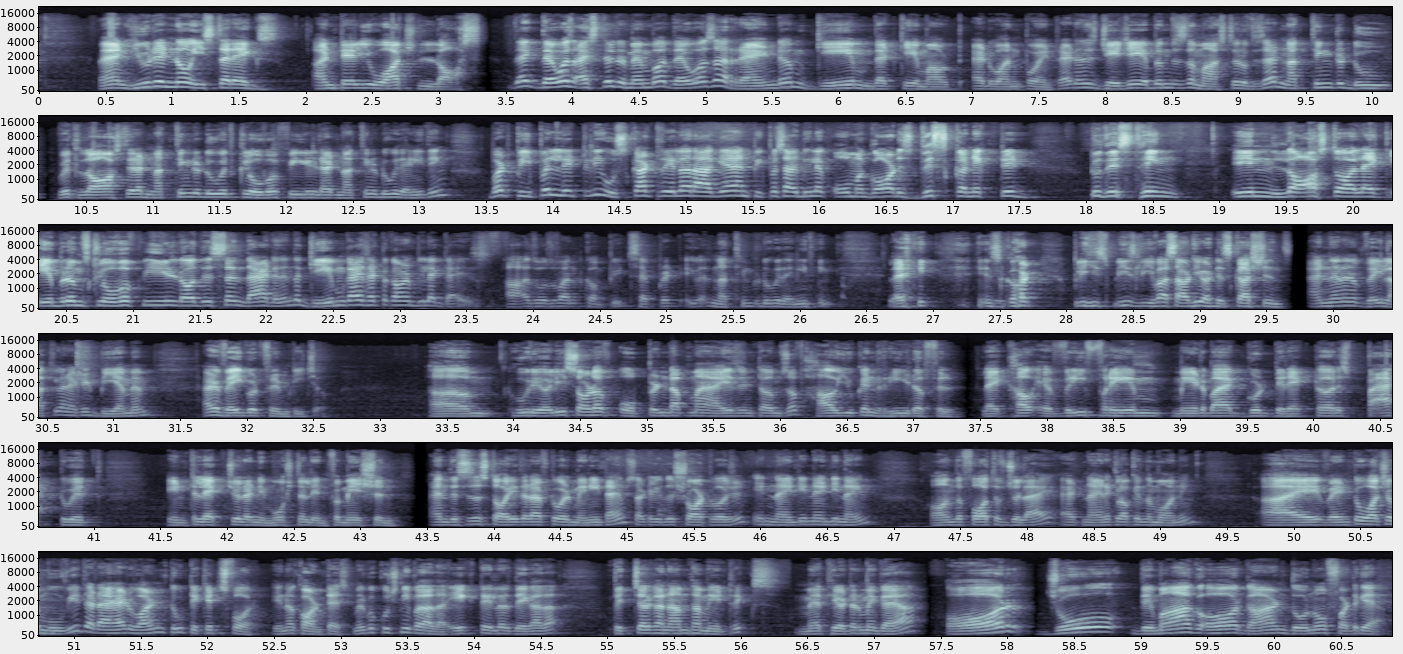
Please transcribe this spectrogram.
man you didn't know easter eggs until you watched lost like there was i still remember there was a random game that came out at one point right and this jj abrams is the master of this it had nothing to do with lost it had nothing to do with cloverfield it had nothing to do with anything but people literally uska trailer aa gaya and people started being like oh my god is this connected to this thing in Lost or like Abrams Cloverfield or this and that. And then the game guys had to come and be like, guys, ours was one complete separate. It has nothing to do with anything. Like, it's got, please, please leave us out of your discussions. And then I'm very lucky when I did BMM. I had a very good film teacher um, who really sort of opened up my eyes in terms of how you can read a film. Like how every frame made by a good director is packed with intellectual and emotional information. And this is a story that I've told many times. I'll tell you the short version. In 1999, on the 4th of July at 9 o'clock in the morning, I went to watch a movie that I had won two tickets for in a contest. मेरे को कुछ नहीं पता था एक trailer देखा था picture का नाम था मैट्रिक्स मैं थिएटर में गया और जो दिमाग और गांड दोनों फट गया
